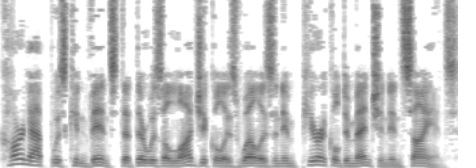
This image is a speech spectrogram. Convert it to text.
Carnap was convinced that there was a logical as well as an empirical dimension in science.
